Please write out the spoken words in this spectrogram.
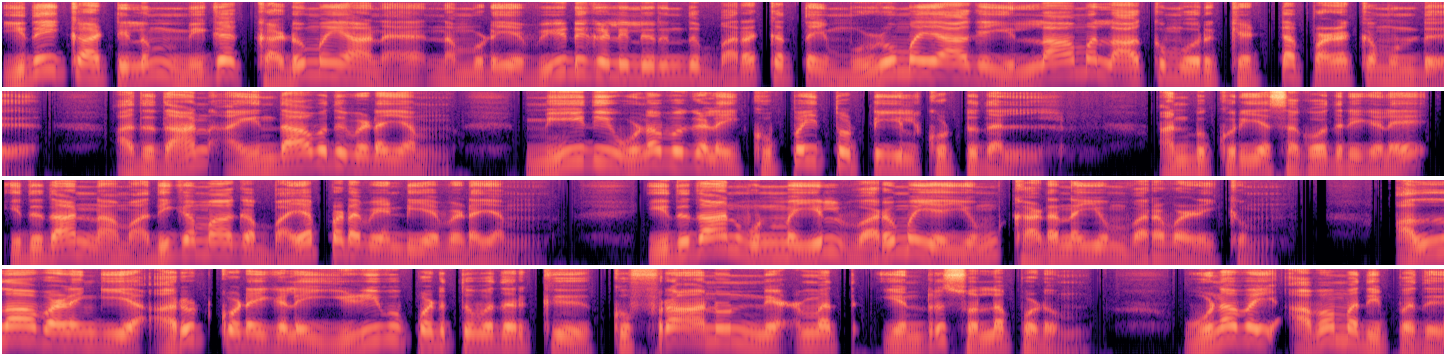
இதைக் காட்டிலும் மிக கடுமையான நம்முடைய வீடுகளிலிருந்து பறக்கத்தை முழுமையாக இல்லாமல் ஆக்கும் ஒரு கெட்ட பழக்கம் உண்டு. அதுதான் ஐந்தாவது விடயம் மீதி உணவுகளை குப்பைத் தொட்டியில் கொட்டுதல். அன்புக்குரிய சகோதரிகளே இதுதான் நாம் அதிகமாக பயப்பட வேண்டிய விடயம். இதுதான் உண்மையில் வறுமையையும் கடனையும் வரவழைக்கும். அல்லாஹ் வழங்கிய அருட்கொடைகளை இழிவுபடுத்துவதற்கு குஃப்ரானுன் நிஅமத் என்று சொல்லப்படும். உணவை அவமதிப்பது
